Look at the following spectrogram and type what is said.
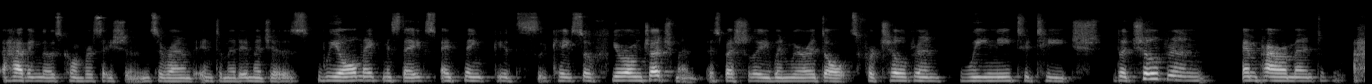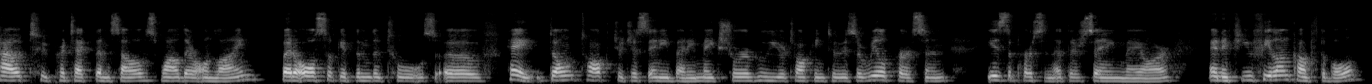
having those conversations around intimate images. We all make mistakes. I think it's a case of your own judgment, especially when we're adults. For children, we need to teach the children empowerment, how to protect themselves while they're online, but also give them the tools of, hey, don't talk to just anybody. Make sure who you're talking to is a real person, is the person that they're saying they are. And if you feel uncomfortable,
